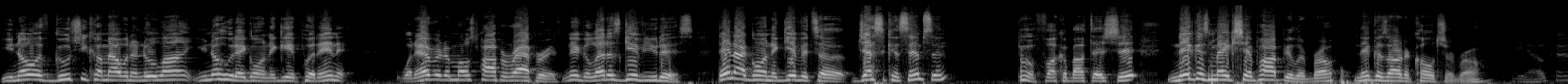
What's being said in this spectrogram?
You know, if Gucci come out with a new line, you know who they're going to get put in it. Whatever the most popular rapper is, nigga, let us give you this. They're not going to give it to Jessica Simpson. Give a fuck about that shit. Niggas make shit popular, bro. Niggas are the culture, bro. yeah, okay.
